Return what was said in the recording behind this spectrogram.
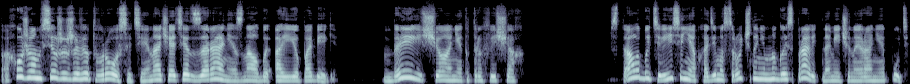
Похоже, он все же живет в Росете, иначе отец заранее знал бы о ее побеге. Да и еще о некоторых вещах. Стало быть, Висе необходимо срочно немного исправить намеченный ранее путь.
